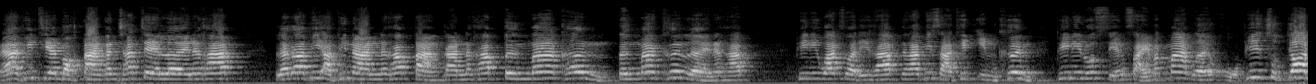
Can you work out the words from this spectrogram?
นะ พี่เทียนบอกต่างกันชัดเจนเลยนะครับ แล้วก็พี่อภินันนะครับต่างกันนะครับ ตึงมากขึ้น ตึงมากขึ้นเลยนะครับ พี่นิวัฒน์สวัสดีครับนะครับ พี่สาธิตอิ่มขึ้น พี่นิรุตเสียงใสมากๆเลยโอ้โหพี่สุดยอด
